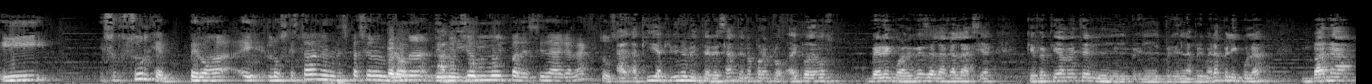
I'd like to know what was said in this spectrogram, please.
Y surgen, pero ah, eh, los que estaban en el espacio eran Pero de una dimensión aquí- muy parecida a Galactus. Aquí, aquí viene lo interesante, ¿no? Por ejemplo, ahí podemos ver en Guardianes de la Galaxia que efectivamente en, el- en el- en la primera película van a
